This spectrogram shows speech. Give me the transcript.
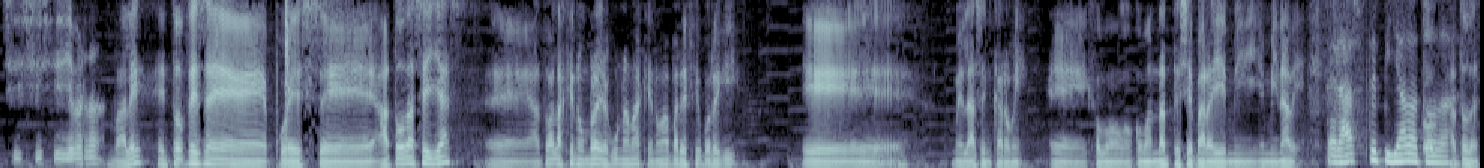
Sí, sí, sí, es verdad. Vale, entonces, eh, pues eh, a todas ellas, eh, a todas las que nombráis, alguna más que no me apareció por aquí, me las encaromé. como comandante separa ahí en mi, en mi nave. Te las has cepillado a todas. a todas.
